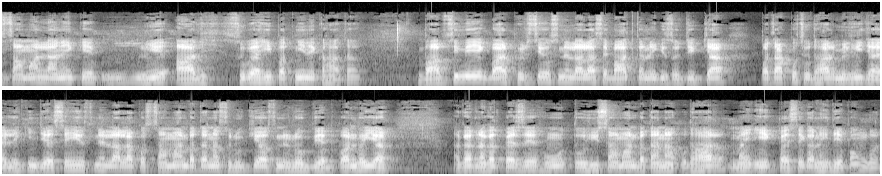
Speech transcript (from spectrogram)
सामान लाने के लिए आज सुबह ही पत्नी ने कहा था। वापसी में एक बार फिर से उसने लाला से बात करने की सोची क्या पता कुछ उधार मिल ही जाए। लेकिन जैसे ही उसने लाला को सामान बताना शुरू किया, उसने रोक दिया पवन भैया, अगर नगद पैसे हों तो ही सामान बताना। उधार मैं एक पैसे का नहीं दे पाऊँगा।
